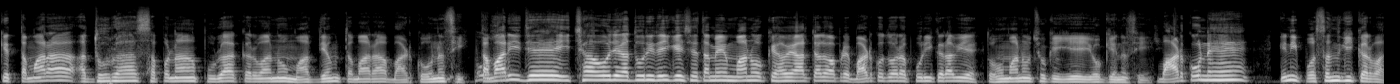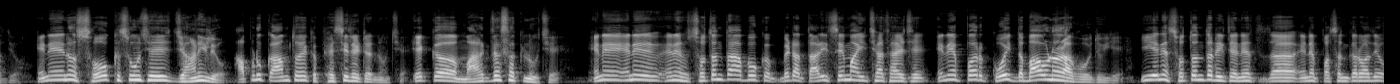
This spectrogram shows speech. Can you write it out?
કે તમારા અધૂરા સપના પૂરા કરવાનું માધ્યમ તમારા બાળકો નથી. તમારી જે ઈચ્છાઓ જે અધૂરી રહી ગઈ છે તમે માનો કે હવે આ ચાલો આપણે બાળકો દ્વારા પૂરી કરાવીએ તો હું માનું છું કે એ યોગ્ય નથી. બાળકોને એની પસંદગી કરવા દો એને એનો શોખ શું છે જાણી લો આપણું કામ તો એક ફેસિલિટેટરનું છે એક માર્ગદર્શકનું છે. એને એને એને સ્વતંત્રતા આપો કે, બેટા, તારી શેમાં ઈચ્છા થાય છે? એને પર કોઈ દબાવ ન રાખવો જોઈએ. એ એને સ્વતંત્ર રીતે એને એને પસંદ કરવા દો.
